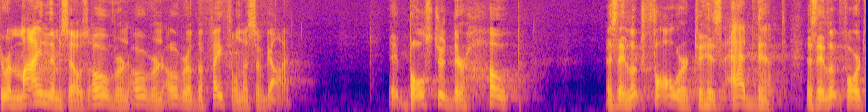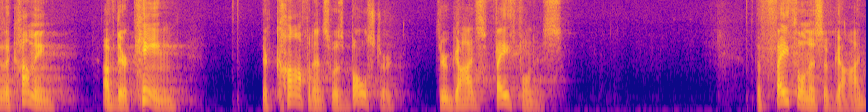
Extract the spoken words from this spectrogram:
to remind themselves over and over and over of the faithfulness of God. It bolstered their hope as they looked forward to his advent, as they looked forward to the coming of their king, their confidence was bolstered through God's faithfulness. The faithfulness of God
